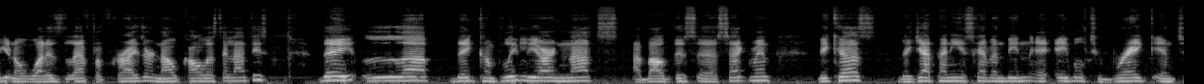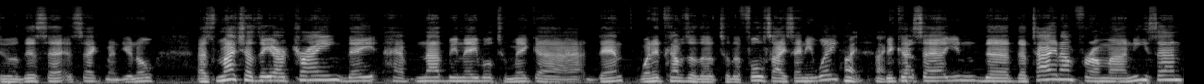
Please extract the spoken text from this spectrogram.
you know what is left of Chrysler now called Stellantis. They love. They completely are nuts about this uh, segment because the Japanese haven't been uh, able to break into this uh, segment. You know, as much as they are trying, they have not been able to make a dent when it comes to the to the full size anyway. Right, right. Because uh, you, the the Titan from uh, Nissan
